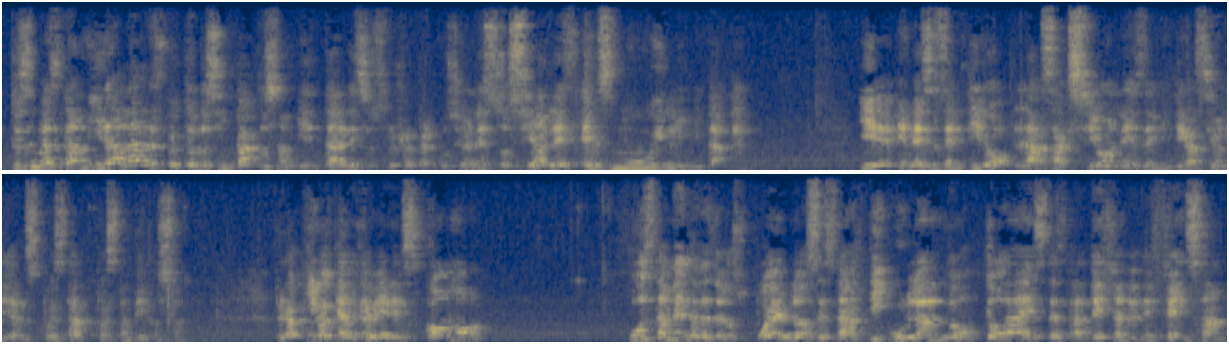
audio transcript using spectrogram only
Entonces nuestra mirada respecto a los impactos ambientales y sus repercusiones sociales es muy limitada. Y en ese sentido las acciones de mitigación y de respuesta pues también lo son. Pero aquí lo que hay que ver es cómo justamente desde los pueblos se está articulando toda esta estrategia de defensa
